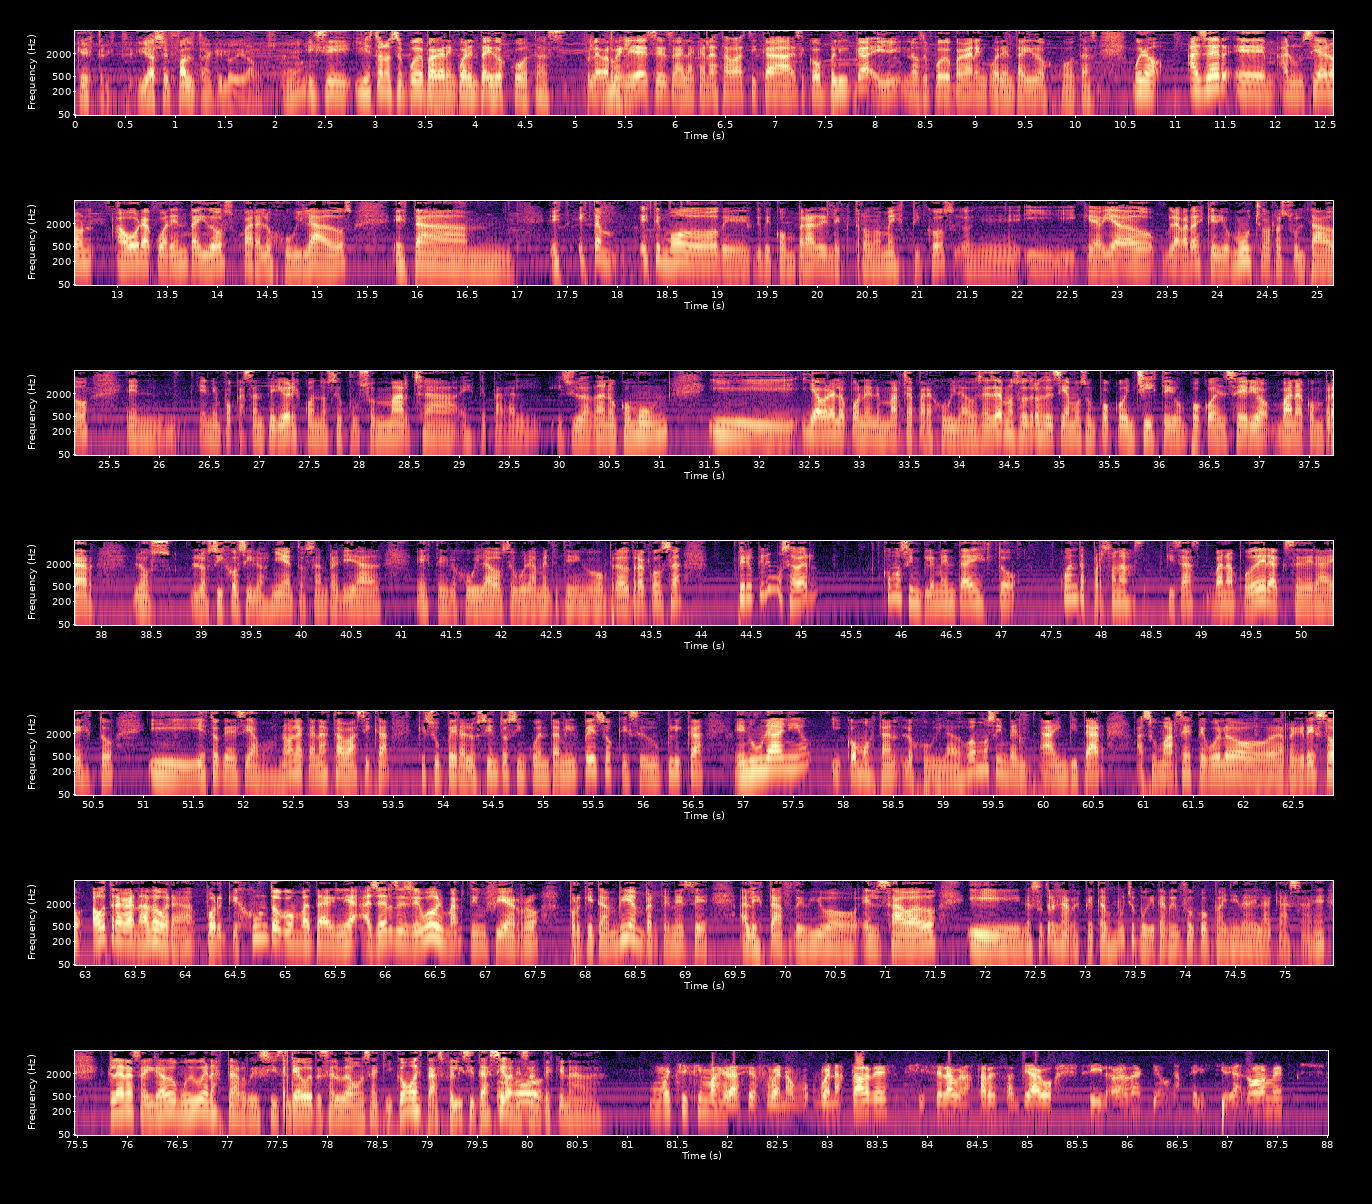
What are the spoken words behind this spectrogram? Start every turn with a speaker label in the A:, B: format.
A: que es triste y hace falta que lo digamos. ¿eh?
B: Y sí, y esto no se puede pagar en 42 cuotas. La realidad es esa, la canasta básica se complica y no se puede pagar en 42 cuotas. Bueno, ayer eh, anunciaron ahora 42 para los jubilados. Esta... Mm, este modo de, comprar electrodomésticos eh, y que había dado, la verdad es que dio mucho resultado en, en épocas anteriores cuando se puso en marcha este, para el, ciudadano común y, y, ahora lo ponen en marcha para jubilados. Ayer nosotros decíamos un poco en chiste y un poco en serio, van a comprar los, los hijos y los nietos en realidad, este, los jubilados seguramente tienen que comprar otra cosa, pero queremos saber cómo se implementa esto, cuántas personas quizás van a poder acceder a esto y, esto que decías vos, ¿no? La canasta básica que supera los 150 mil pesos, que se duplica en un año y cómo están los jubilados. Vamos a, invitar a sumarse a este vuelo de regreso a otra ganadora, porque junto con Bataglia ayer se llevó el Martín Fierro, porque también pertenece al staff de Vivo el sábado y nosotros la respetamos mucho porque también fue compañera de la casa. ¿eh? Clara Salgado, muy buenas tardes y Santiago te saludamos aquí. ¿Cómo estás? Felicitaciones oh. antes que nada.
C: Muchísimas gracias. Bueno, buenas tardes Gisela, buenas tardes Santiago. Sí, la verdad que una felicidad enorme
